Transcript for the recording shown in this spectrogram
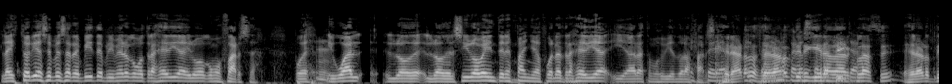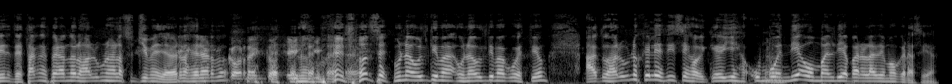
la historia siempre se repite primero como tragedia y luego como farsa. Pues Mm. igual lo, de- lo del siglo XX en España fue la tragedia y ahora estamos viviendo la farsa. Gerardo, Gerardo tiene que ir a dar clase. Gerardo, tiene- te están esperando los alumnos a las ocho y media, ¿verdad, Gerardo? Correcto, sí. No, entonces, una última, una última cuestión. A tus alumnos, ¿qué les dices hoy? ¿Que hoy es un buen día o un mal día para la democracia?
